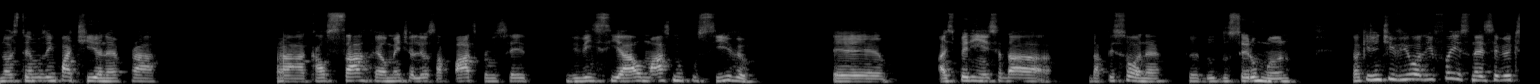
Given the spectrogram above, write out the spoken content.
nós temos empatia, né, para para calçar realmente ali os sapatos, para você vivenciar o máximo possível é, a experiência da, da pessoa, né? Do, do, ser humano. Então, o que a gente viu ali foi isso, né? Você viu que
